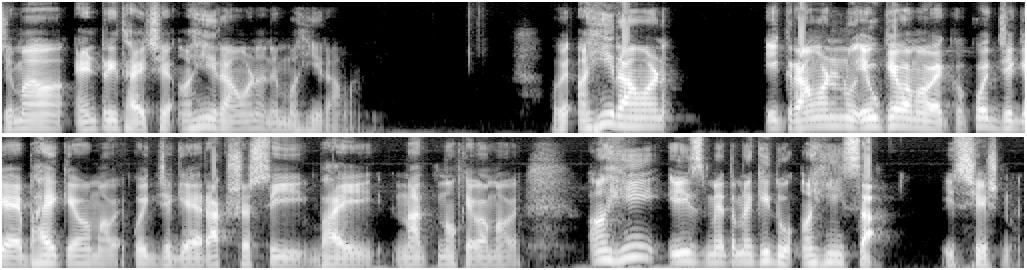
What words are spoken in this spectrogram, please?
જેમાં એન્ટ્રી થાય છે અહીં રાવણ અને મહી રાવણ. હવે અહીં રાવણ એક રાવણનું એવું કહેવામાં આવે કે કોઈક જગ્યાએ ભાઈ કહેવામાં આવે કોઈક જગ્યાએ રાક્ષસી ભાઈ નાતનો કહેવામાં આવે. અહીં ઇઝ મેં તમને કીધું અહિંસા ઇઝ શેષનાગ.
